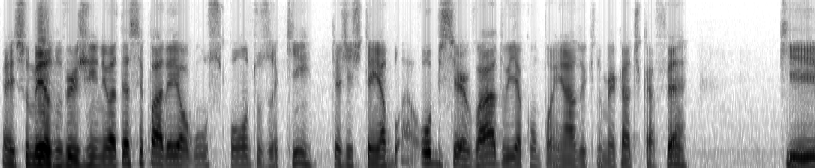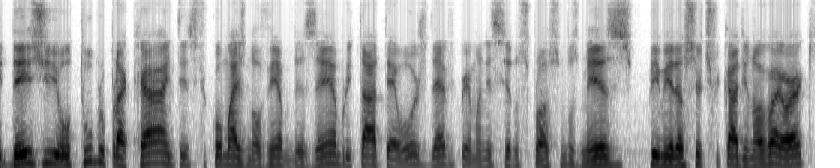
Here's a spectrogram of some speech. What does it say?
É isso mesmo, Virginia. Eu até separei alguns pontos aqui que a gente tem observado e acompanhado aqui no mercado de café, que desde outubro para cá intensificou mais novembro, dezembro e está até hoje, deve permanecer nos próximos meses. Primeiro é o certificado em Nova York,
